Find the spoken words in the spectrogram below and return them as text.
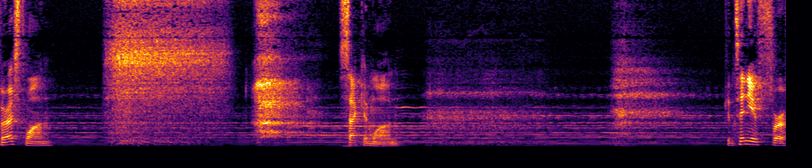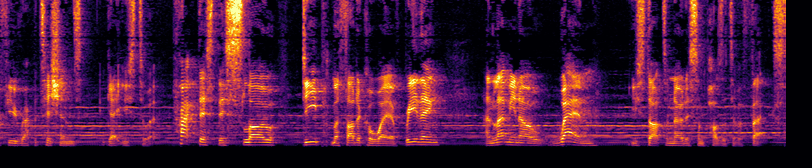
First one. Second one. Continue for a few repetitions and get used to it. Practice this slow, deep, methodical way of breathing and let me know when you start to notice some positive effects.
